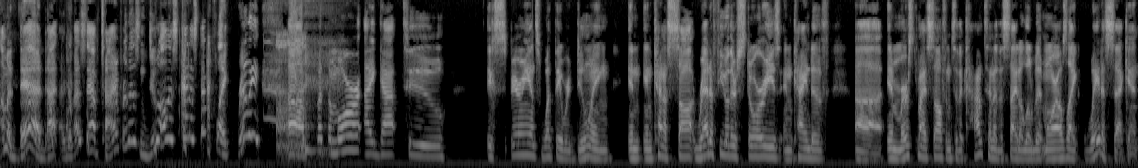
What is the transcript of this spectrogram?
i'm a dad. I, do i have time for this and do all this kind of stuff? Like really? Uh, but the more i got to experience what they were doing and, and kind of saw read a few of their stories and kind of uh, immersed myself into the content of the site a little bit more. I was like, wait a second.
